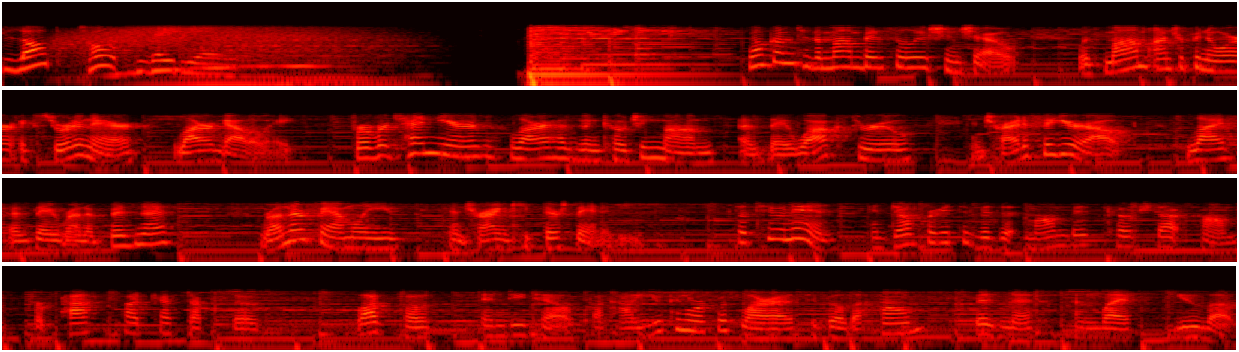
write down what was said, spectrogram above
Blog Talk Radio. Welcome to the Mom Biz Solution Show with mom entrepreneur extraordinaire Lara Galloway. For over 10 years, Lara has been coaching moms as they walk through and try to figure out life as they run a business, run their families, and try and keep their sanity. So tune in and don't forget to visit mombizcoach.com for past podcast episodes blog posts, and details on how you can work with Lara to build a home, business, and life you love.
